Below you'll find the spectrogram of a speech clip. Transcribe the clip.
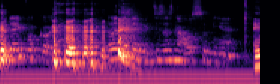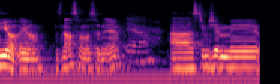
dej pokoj. Ale nevím, ty se znal osobně? Jo, jo, znal jsem osobně. Jo. A s tím, že mi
